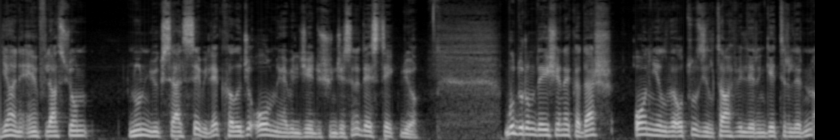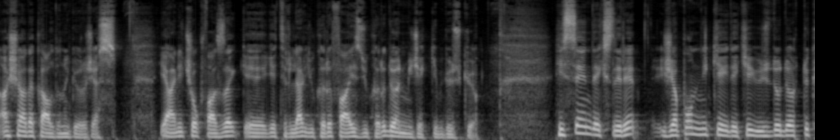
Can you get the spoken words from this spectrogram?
Yani enflasyonun yükselse bile kalıcı olmayabileceği düşüncesini destekliyor. Bu durum değişene kadar 10 yıl ve 30 yıl tahvillerin getirilerinin aşağıda kaldığını göreceğiz. Yani çok fazla e, getiriler yukarı, faiz yukarı dönmeyecek gibi gözüküyor. Hisse endeksleri Japon Nikkei'deki %4'lük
